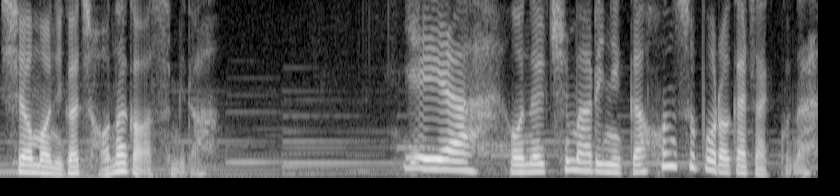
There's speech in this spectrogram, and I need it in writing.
시어머니가 전화가 왔습니다. 얘야, 오늘 주말이니까 혼수 보러 가자꾸나.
